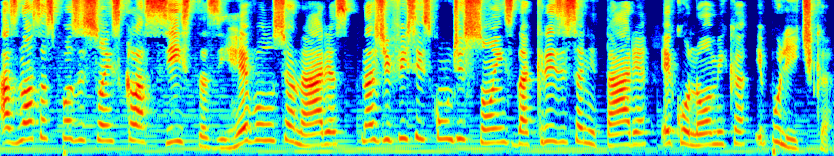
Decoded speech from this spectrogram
as nossas posições classistas e revolucionárias nas difíceis condições da crise sanitária, econômica e política.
